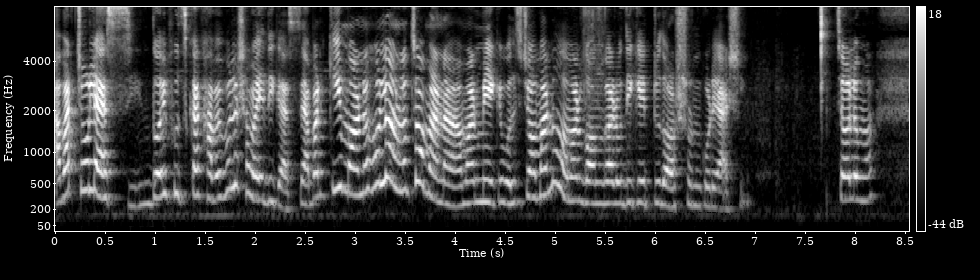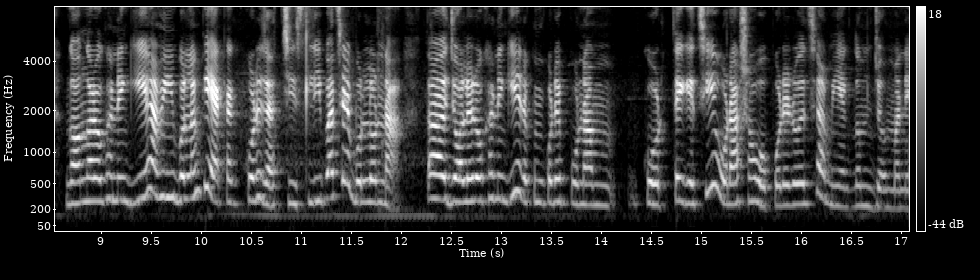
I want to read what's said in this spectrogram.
আবার চলে আসছি। দই ফুচকা খাবে বলে সবাই এদিকে আসছে। আবার কি মনে হলো আমরা চমানা? আমার মেয়েকে বলছি, চমানু, আমার গঙ্গার ওদিকে একটু দর্শন করে আসি। চলো মা, গঙ্গার ওখানে গিয়ে আমি বললাম কি, এক এক করে যাচ্ছি। স্লিপ আছে? বলল, না। তা জলের ওখানে গিয়ে এরকম করে প্রণাম করতে গেছি। ওরা সব ওপরে রয়েছে। আমি একদম মানে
